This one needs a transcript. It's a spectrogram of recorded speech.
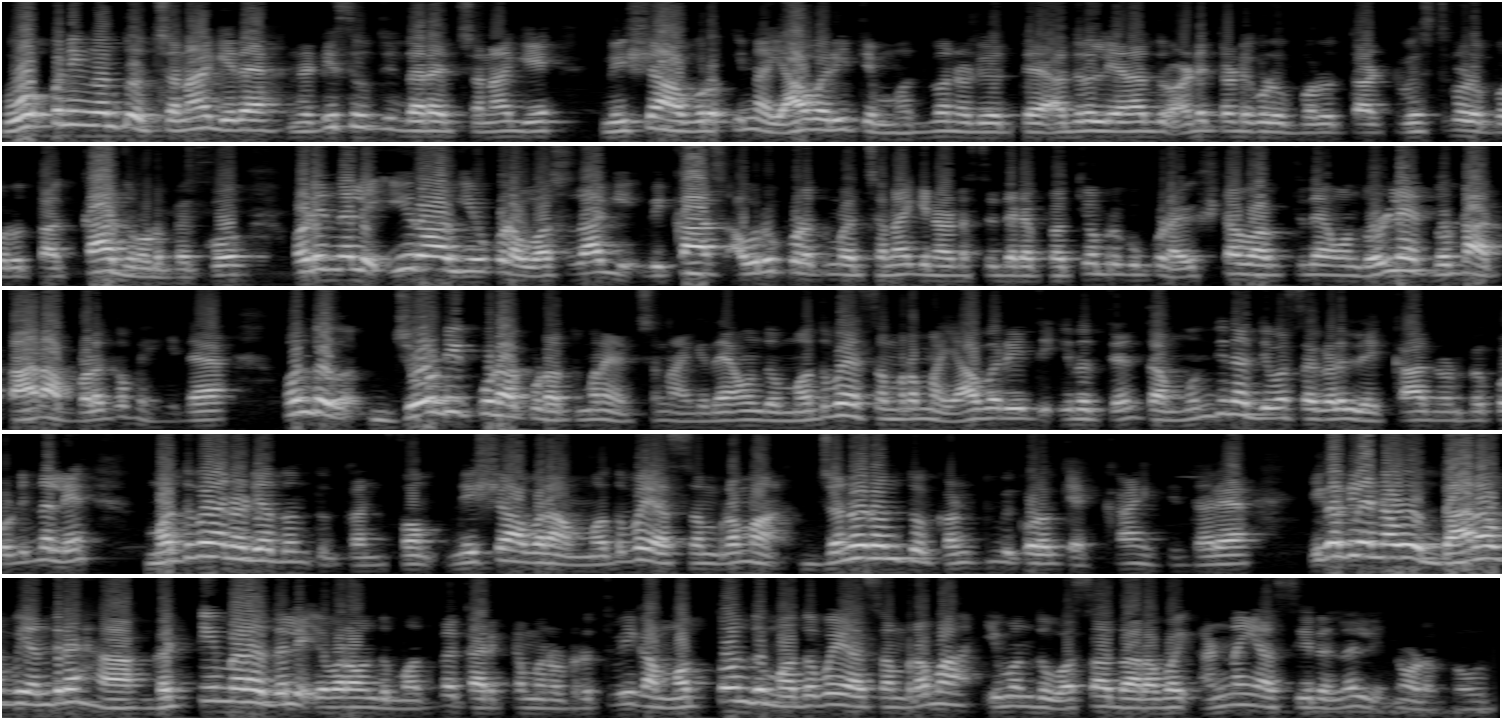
ಓಪನಿಂಗ್ ಅಂತೂ ಚೆನ್ನಾಗಿದೆ. ನಟಿಸುತ್ತಿದ್ದಾರೆ ಚೆನ್ನಾಗಿ. ನಿಶಾ ಅವರು ಇನ್ನ ಯಾವ ರೀತಿ ಮದುವೆ ನಡೆಯುತ್ತೆ, ಅದರಲ್ಲಿ ಏನಾದ್ರೂ ಅಡೆತಡೆಗಳು ಬರುತ್ತಾ ಟ್ವಿಸ್ಟ್ಗಳು ಬರುತ್ತಾ, ಕಾದು ನೋಡಬೇಕು. ಒಡಿನಲ್ಲಿ ಹೀರೋ ಆಗಿಯೂ ಕೂಡ ಹೊಸದಾಗಿ ವಿಕಾಸ್ ಅವರು ಕೂಡ ತುಂಬಾ ಚೆನ್ನಾಗಿ ನಟಿಸ್ತಿದ್ದಾರೆ. ಪ್ರತಿಯೊಬ್ಬರಿಗೂ ಕೂಡ ಇಷ್ಟವಾಗ್ತಿದೆ. ಒಂದು ಒಳ್ಳೆ ದೊಡ್ಡ ತಾರಾ ಬಳಗವೇ ಇದೆ. ಒಂದು ಜೋಡಿ ಕೂಡ ಕೂಡ ತುಂಬಾನೇ ಚೆನ್ನಾಗಿದೆ. ಒಂದು ಮದುವೆ ಸಂಭ್ರಮ ಯಾವ ರೀತಿ ಇರುತ್ತೆ ಅಂತ ಮುಂದಿನ ದಿವಸಗಳಲ್ಲಿ ಕಾದು ನೋಡ್ಬೇಕು. ಒಡಿನಲ್ಲಿ ಮದುವೆ ನಡೆಯೋದಂತೂ ಕನ್ಫರ್ಮ್ ನಿಶಾ ಅವರ ಮದುವೆಯ ಸಂಭ್ರಮ ಜನರಂತೂ ಕಣ್ತುಂಬಿಕೊಳ್ಳೋಕೆ ಕಾಯ್ತಿದ್ದಾರೆ. ಈಗಾಗಲೇ ನಾವು ಧಾರಾವಾಹಿ ಅಂದ್ರೆ ಗಟ್ಟಿ ಮೇಳದಲ್ಲಿ ಇವರ ಒಂದು ಮದುವೆ ಕಾರ್ಯಕ್ರಮ ನೋಡಿರ್ತೀವಿ. ಈಗ ಮತ್ತೊಂದು ಮದುವೆಯ ಸಂಭ್ರಮ ಈ ಒಂದು ಹೊಸ ಧಾರಾವಾಹಿ ಅಣ್ಣಯ್ಯ ಸೀರಿಯಲ್ನಲ್ಲಿ ನೋಡಬಹುದು.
